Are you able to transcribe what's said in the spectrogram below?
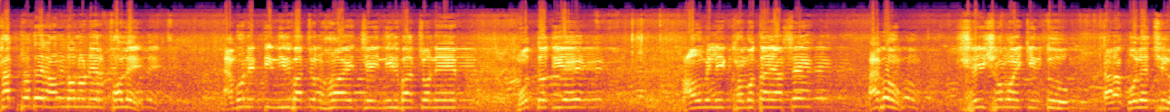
ছাত্রদের আন্দোলনের ফলে এমন একটি নির্বাচন হয় যে নির্বাচনের মধ্য দিয়ে আওয়ামী লীগ ক্ষমতায় আসে এবং সেই সময় কিন্তু তারা বলেছিল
